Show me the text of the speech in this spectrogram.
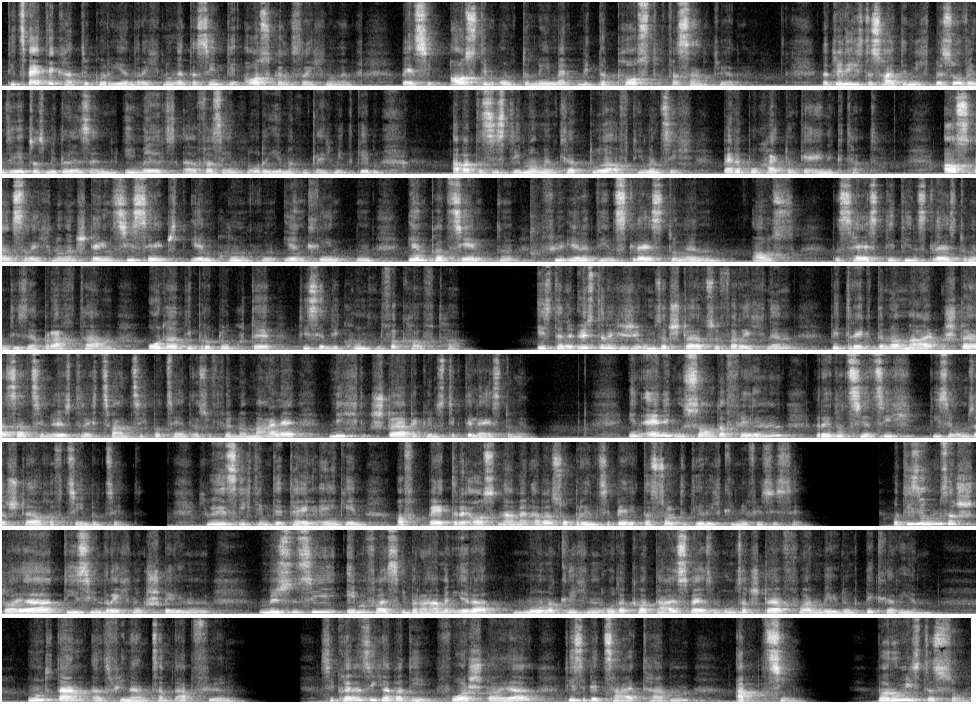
Die zweite Kategorie an Rechnungen, das sind die Ausgangsrechnungen, weil sie aus dem Unternehmen mit der Post versandt werden. Natürlich ist es heute nicht mehr so, wenn Sie etwas mittels E-Mails äh, versenden oder jemanden gleich mitgeben, aber das ist die Nomenklatur, auf die man sich bei der Buchhaltung geeinigt hat. Ausgangsrechnungen stellen Sie selbst Ihren Kunden, Ihren Klienten, Ihren Patienten für Ihre Dienstleistungen aus. Das heißt, die Dienstleistungen, die Sie erbracht haben oder die Produkte, die Sie an die Kunden verkauft haben. Ist eine österreichische Umsatzsteuer zu verrechnen, beträgt der Normalsteuersatz in Österreich 20%, also für normale, nicht steuerbegünstigte Leistungen. In einigen Sonderfällen reduziert sich diese Umsatzsteuer auch auf 10%. Ich will jetzt nicht im Detail eingehen auf weitere Ausnahmen, aber so prinzipiell, das sollte die Richtlinie für Sie sein. Und diese Umsatzsteuer, die Sie in Rechnung stellen, müssen Sie ebenfalls im Rahmen Ihrer monatlichen oder quartalsweisen Umsatzsteuervoranmeldung deklarieren und dann ans Finanzamt abführen. Sie können sich aber die Vorsteuer, die Sie bezahlt haben, abziehen. Warum ist das so?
